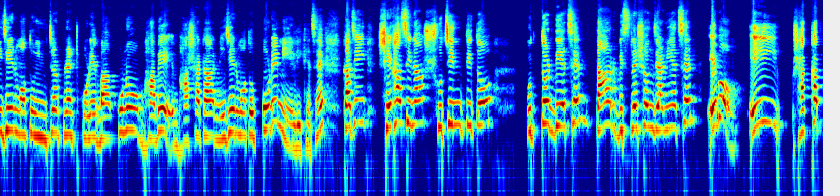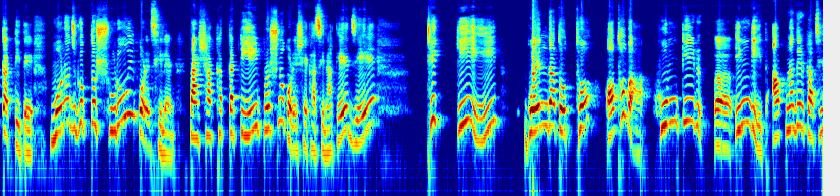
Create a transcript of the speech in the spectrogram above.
নিজের মতো ইন্টারপ্রেট করে বা কোনো ভাবে ভাষাটা নিজের মতো পড়ে নিয়ে লিখেছে। কাজেই শেখ হাসিনা সুচিন্তিত উত্তর দিয়েছেন, তার বিশ্লেষণ জানিয়েছেন এবং এই সাক্ষাৎকারটিতে মনোজ গুপ্ত শুরুই করেছিলেন। তার সাক্ষাৎকারটি এই প্রশ্ন করে শেখ হাসিনাকে যে, ঠিক কি গোয়েন্দা তথ্য অথবা হুমকির ইঙ্গিত আপনাদের কাছে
